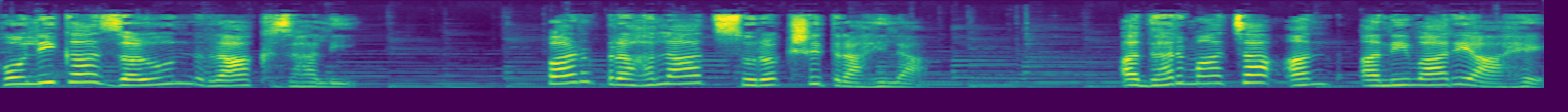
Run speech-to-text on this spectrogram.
होलिका जळून राख झाली. पण प्रल्हाद सुरक्षित राहिला. अधर्माचा अंत अनिवार्य आहे.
